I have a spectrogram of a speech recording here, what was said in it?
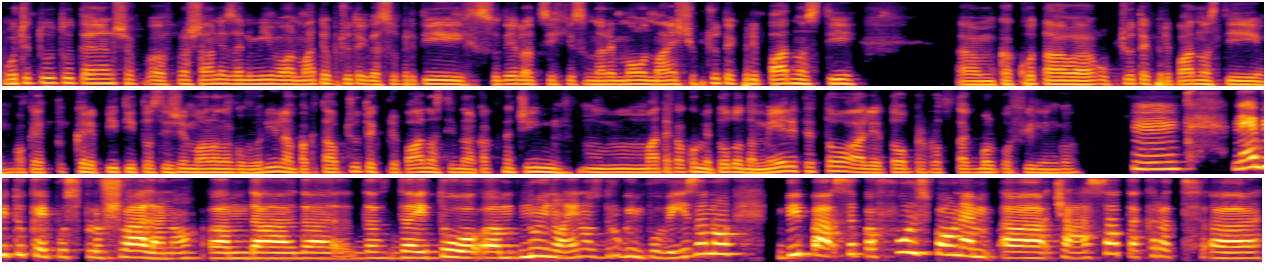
Mogoče tu tudi eno vprašanje zanimivo. Imate občutek, da so pri teh sodelavcih, ki so na remote, manjši občutek pripadnosti? Um, kako ta občutek pripadnosti okay, krepiti, to si že malo nagovorili, ampak ta občutek pripadnosti, na kak način imate kako metodo, da merite to, ali je to preprosto tako bolj po feelingu? Hmm, ne bi tukaj posplošvala, no, um, da, da, da, da je to um, nujno eno z drugim povezano. Bi pa se pa ful spomnim uh, časa, takrat uh,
